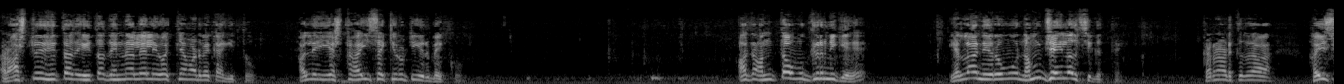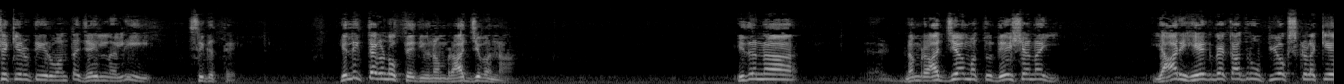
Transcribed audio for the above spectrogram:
ರಾಷ್ಟ್ರೀಯ ಹಿತದ ಹಿತದ ಹಿನ್ನೆಲೆಯಲ್ಲಿ ಯೋಚನೆ ಮಾಡಬೇಕಾಗಿತ್ತು. ಅಲ್ಲಿ ಎಷ್ಟು ಹೈ ಸೆಕ್ಯೂರಿಟಿ ಇರಬೇಕು. ಆದ್ರೆ ಅಂಥ ಉಗ್ರನಿಗೆ ಎಲ್ಲ ನೆರವು ನಮ್ಮ ಜೈಲಲ್ಲಿ ಸಿಗುತ್ತೆ. ಕರ್ನಾಟಕದ ಹೈ ಸೆಕ್ಯೂರಿಟಿ ಇರುವಂತ ಜೈಲಿನಲ್ಲಿ ಸಿಗುತ್ತೆ. ಎಲ್ಲಿಗೆ ತಗೊಂಡು ಹೋಗ್ತಾ ಇದೀವಿ ನಮ್ಮ ರಾಜ್ಯವನ್ನ? ಇದನ್ನ ನಮ್ಮ ರಾಜ್ಯ ಮತ್ತು ದೇಶನ ಯಾರು ಹೇಗೆ ಬೇಕಾದರೂ ಉಪಯೋಗಿಸ್ಕೊಳ್ಳೋಕ್ಕೆ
